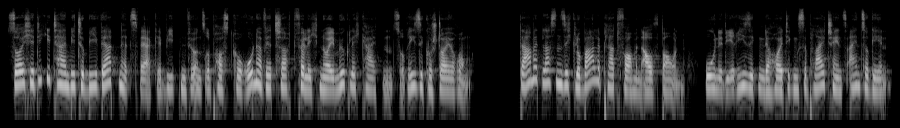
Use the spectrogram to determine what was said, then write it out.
Solche digitalen B2B-Wertnetzwerke bieten für unsere Post-Corona-Wirtschaft völlig neue Möglichkeiten zur Risikosteuerung. Damit lassen sich globale Plattformen aufbauen, ohne die Risiken der heutigen Supply Chains einzugehen.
